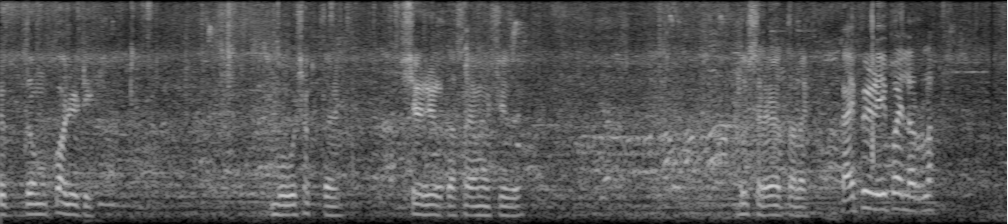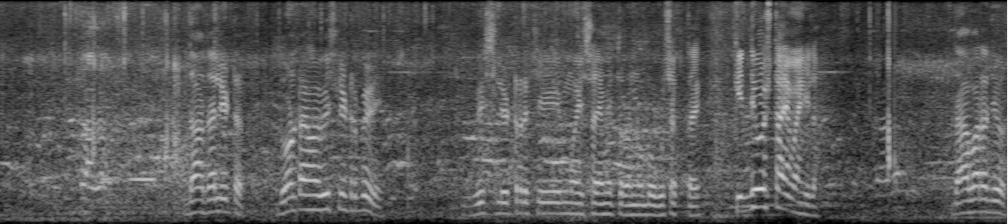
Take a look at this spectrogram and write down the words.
एकदम क्वालिटी बघू शकताय. शरीर कसं आहे म्हशीचं दुसऱ्या वेताला काय पिळी पहिल्या रुला दहा दहा लिटर दोन टायमा वीस लिटर पिळी वीस लिटरची म्हैस आहे मित्रांनो बघू शकताय. किती दिवस टाईम आहे हिला? दहा बारा दिवस.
